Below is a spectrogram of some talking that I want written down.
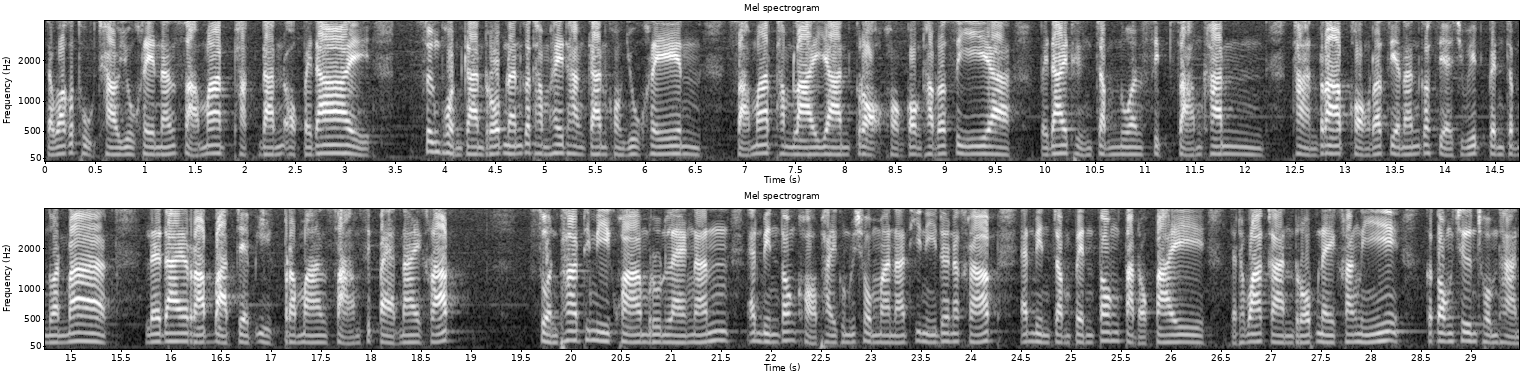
แต่ว่าก็ถูกชาวยูเครนนั้นสามารถผลักดันออกไปได้ ซึ่งผลการรบนั้นก็ทำให้ทางการของยูเครน สามารถทำลายยานเกราะของกองทัพรัสเซีย ไปได้ถึงจำนวน 13 คัน ฐานราบของรัสเซียนั้นก็เสียชีวิตเป็นจำนวนมาก และได้รับบาดเจ็บอีกประมาณ 38 นายครับ ส่วนภาพที่มีความรุนแรงนั้นแอดมินต้องขออภัยคุณผู้ชมมาณที่นี้ด้วยนะครับแอดมินจำเป็นต้องตัดออกไป แต่ถ้าว่าการรบในครั้งนี้ก็ต้องชื่นชมฐาน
